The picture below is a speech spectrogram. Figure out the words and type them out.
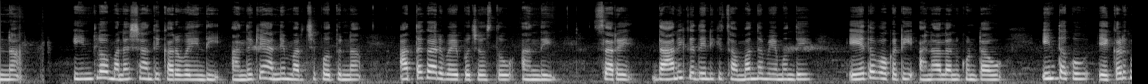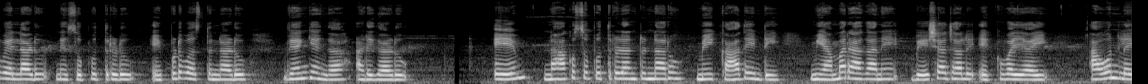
ఉన్నా. ఇంట్లో మనశ్శాంతి కరువైంది. అందుకే అన్నీ మర్చిపోతున్నా. అత్తగారి వైపు చూస్తూ అంది. సరే దానికి దీనికి సంబంధం ఏముంది? ఏదో ఒకటి అనాలనుకుంటావు. ఇంతకు ఎక్కడికి వెళ్ళాడు నీ సుపుత్రుడు? ఎప్పుడు వస్తున్నాడు? వ్యంగ్యంగా అడిగాడు. ఏం? నాకు సుపుత్రుడు అంటున్నారు మీ కాదేంటి? మీ అమ్మ రాగానే భేషాజాలు ఎక్కువయ్యాయి. అవునులే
